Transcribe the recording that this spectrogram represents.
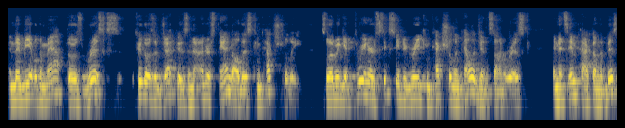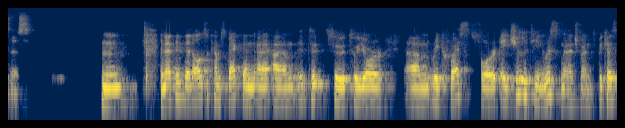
and then be able to map those risks to those objectives and understand all this contextually so that we get 360 degree contextual intelligence on risk and its impact on the business. Mm. And I think that also comes back then uh, um, to, to, to, your um, request for agility in risk management, because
